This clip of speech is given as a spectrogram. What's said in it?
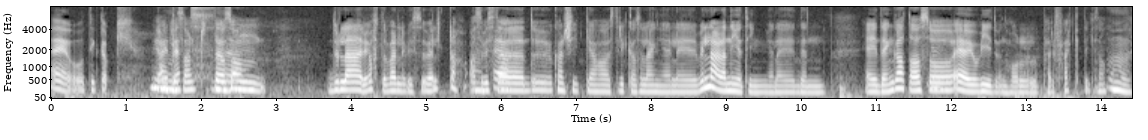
er jo TikTok. Ja, ikke sant. Det er jo sånn Du lærer jo ofte veldig visuelt, da. Altså Mm. hvis det, du kanskje ikke har strikka så lenge, eller vil lære deg nye ting, eller den er i den gata, så er jo videoinnhold perfekt, ikke sant. Mm.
